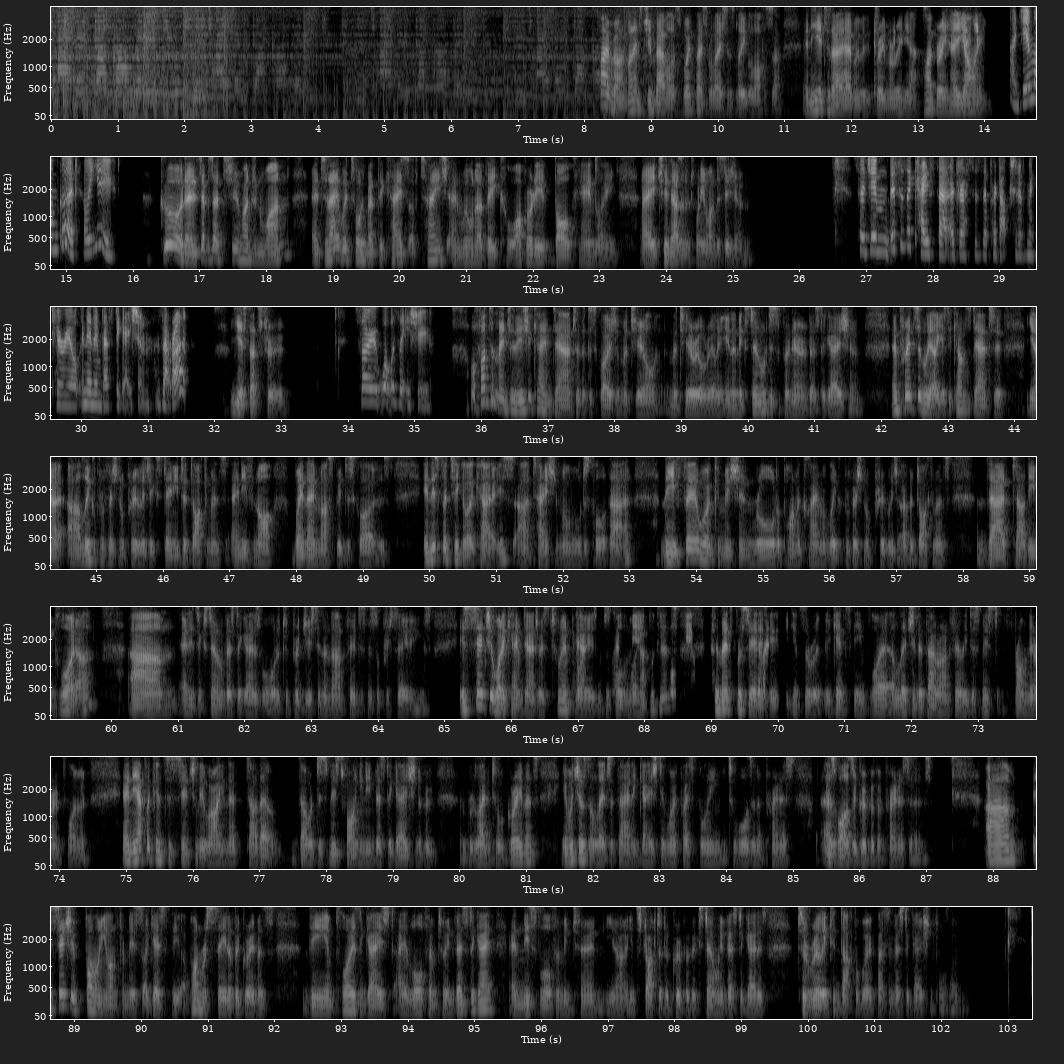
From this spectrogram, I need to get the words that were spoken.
Hi everyone, my name is Jim Bavalis, Workplace Relations Legal Officer, and here today I have me with Bree Marinia. Hi Bree, how are you going? Hi Jim, I'm good. How are you? Good, and it's episode 201, and today we're talking about the case of Tainch and Wilner v Cooperative Bulk Handling, a 2021 decision. So Jim, this is a case that addresses the production of material in an investigation. Is that right? Yes, that's true. So what was the issue? Well, fundamentally, the issue came down to the disclosure of material, material really, in an external disciplinary investigation. And principally, I guess it comes down to, you know, uh, legal professional privilege extending to documents, and if not, when they must be disclosed. In this particular case, uh, Tainch and Wilner, we'll just call it that, the Fair Work Commission ruled upon a claim of legal professional privilege over documents that uh, the employer um, and its external investigators were ordered to produce in an unfair dismissal proceedings. Essentially, what it came down to is two employees, we'll just call them the applicants, commenced proceedings against the against the employer, alleging that they were unfairly dismissed from their employment. And the applicants essentially were arguing that uh, they, they were dismissed following an investigation of a, relating to a grievance in which it was alleged that they had engaged in workplace bullying towards an apprentice as well as a group of apprentices. Um, essentially, following on from this, I guess the upon receipt of the grievance, the employers engaged a law firm to investigate, and this law firm in turn, you know, instructed a group of external investigators to really conduct the workplace investigation for them.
